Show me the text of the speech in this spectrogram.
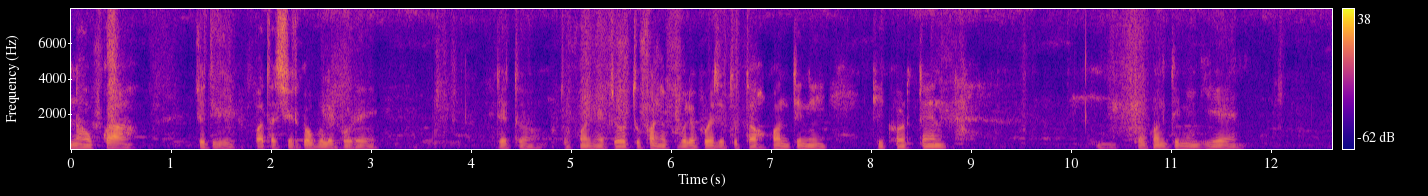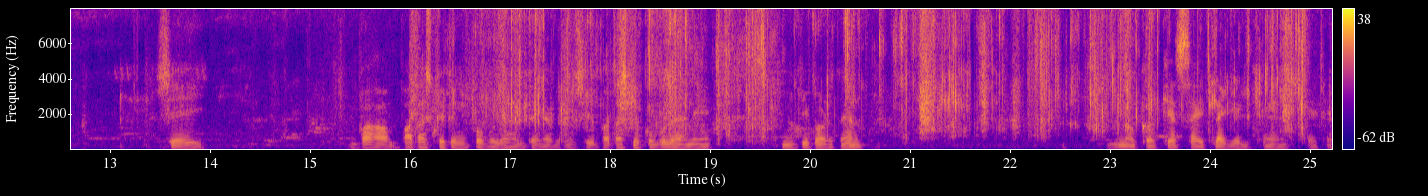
নৌকা যদি বাতাসের কবলে পড়ে যেত, তুফানে জোর তুফানে কবলে পড়ে যেত, তখন তিনি কি করতেন? তখন তিনি গিয়ে সেই বা, বাতাসকে তিনি কবলে আনতেন এবং সেই বাতাসকে কবলে আনে তিনি কি করতেন? নৌকাকে সাইড লাগিয়ে দিতেন সাইডে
